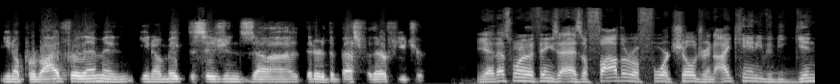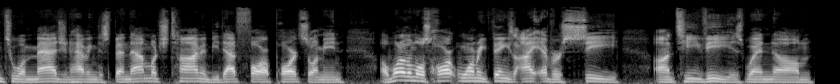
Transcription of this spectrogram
you know provide for them and you know make decisions uh, that are the best for their future yeah, that's one of the things. As a father of four children, I can't even begin to imagine having to spend that much time and be that far apart. So, I mean, uh, one of the most heartwarming things I ever see on TV is when, um,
